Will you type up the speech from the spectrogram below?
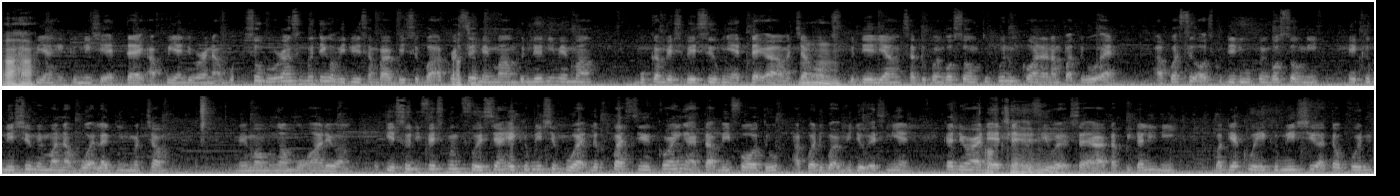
Aha. apa yang hacker Malaysia attack apa yang dia orang nak buat. So korang semua tengok video ni sampai habis sebab aku okay. rasa memang benda ni memang bukan biasa-biasa punya attack lah. Macam hmm. Ops Bedil yang 1.0 tu pun korang dah nampak teruk kan? Aku rasa Ops Bedil 2.0 ni hacker Malaysia memang nak buat lagi macam memang mengamuk lah dia orang. Okay so defacement first yang Hacker Malaysia buat. Lepas je korang ingat tak before tu Aku ada buat video kat sini kan Kan dia orang ada okay. attack a few website lah Tapi kali ni Bagi aku Hacker Malaysia ataupun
